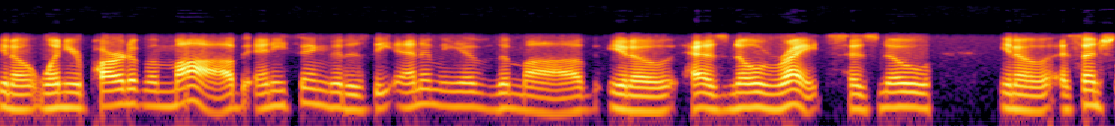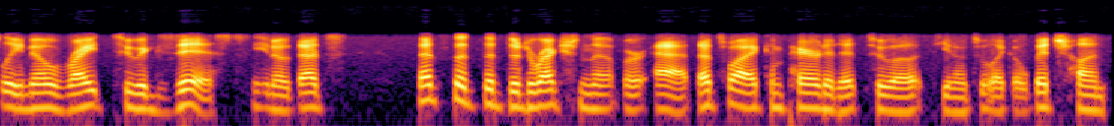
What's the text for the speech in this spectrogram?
you know when you're part of a mob anything that is the enemy of the mob you know has no rights has no you know, essentially no right to exist. You know, that's that's the, the, the direction that we're at. That's why I compared it to a you know to like a witch hunt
